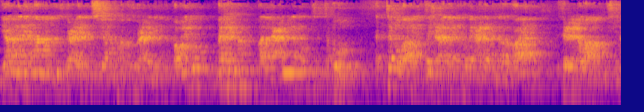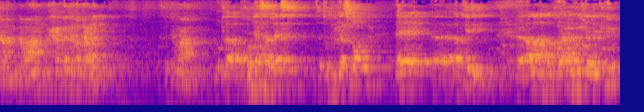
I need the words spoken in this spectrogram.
يا الذين آمنوا كتب عليكم الصيام كما كتب على الذين من قبلكم. ما الحكمة؟ قال لعلكم تتقون. التقوى أن تجعل بينك وبين عذاب الله وقاية بفعل الأوامر واجتناب النواهي محبة الله Donc la première sagesse cette obligation est euh, la piété. Euh, Allah dans le Coran, nous qui a vécu,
